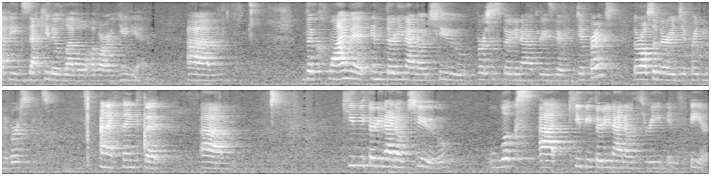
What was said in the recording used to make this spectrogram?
at the executive level of our union. Um, the climate in 3902 versus 3903 is very different. They're also very different universities. And I think that um, CUPE 3902 looks at CUPE 3903 in fear.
